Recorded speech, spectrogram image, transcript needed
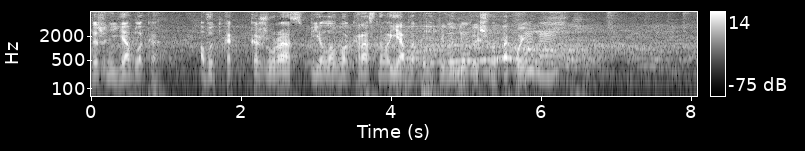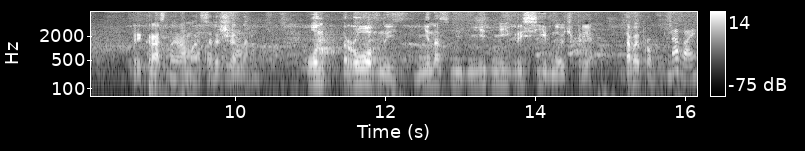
даже не яблоко, а вот как кожура спелого красного яблока. Вот ты его нюхаешь, вот такой Мгм. прекрасный аромат совершенно. приятный. Он ровный, не, нас, не, не агрессивный, очень приятный. Давай пробовать. Давай.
